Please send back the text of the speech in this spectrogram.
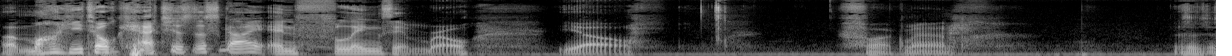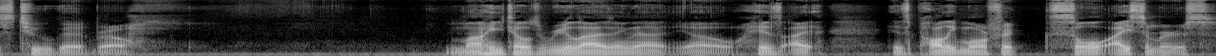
Uh, Mahito catches this guy and flings him, bro. Yo. Fuck, man. This is just too good, bro. Mahito's realizing that, yo, his his polymorphic soul isomers,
